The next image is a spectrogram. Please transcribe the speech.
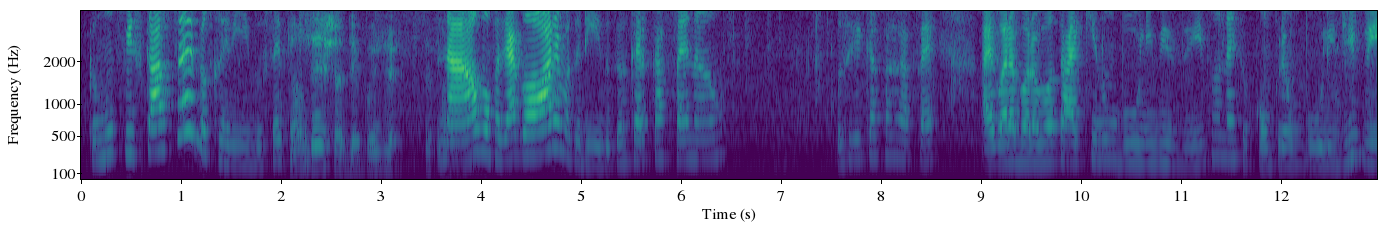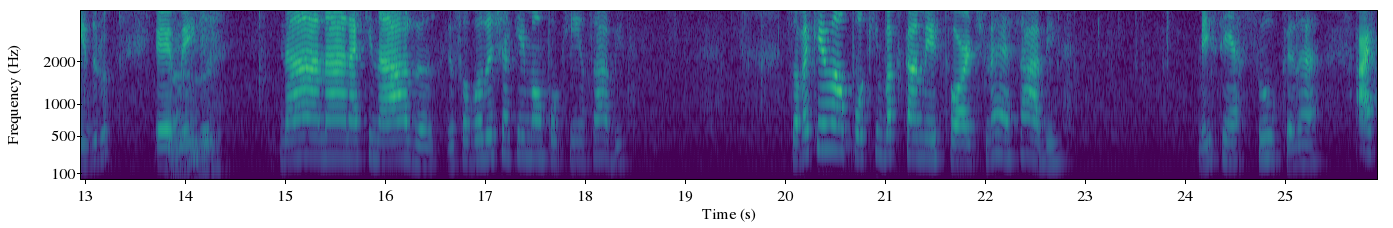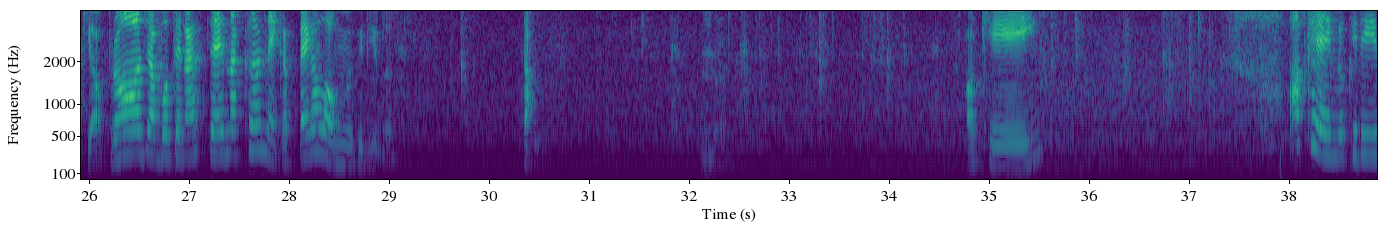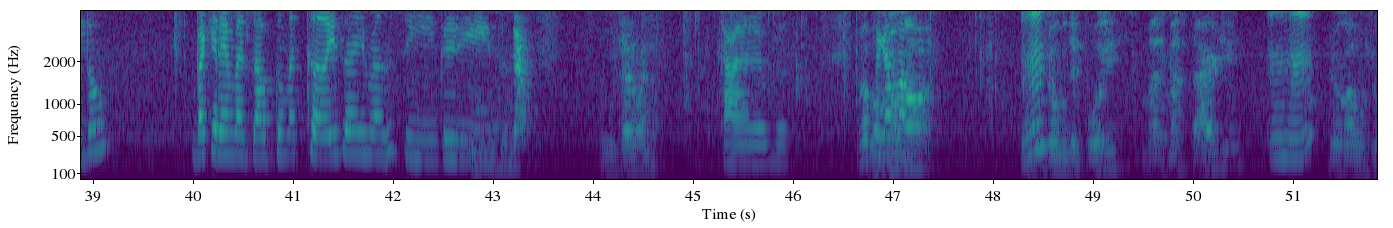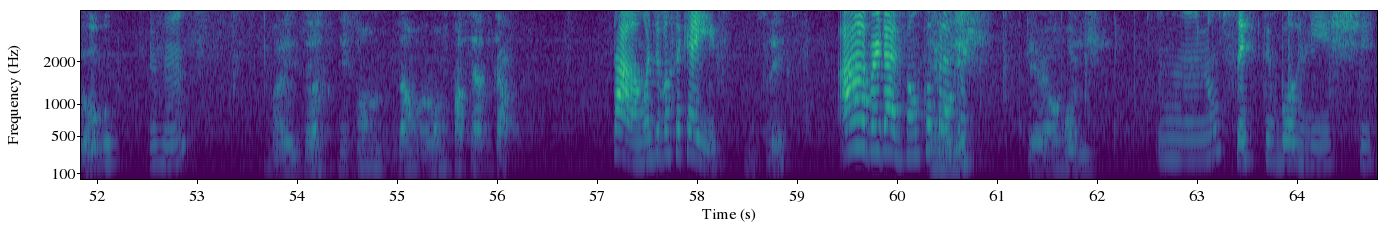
Porque eu não fiz café, meu querido. Você fica. Então deixa, depois você faz. Não, vou fazer agora, meu querido. Que eu quero café, não. Você que quer fazer café? Aí agora bora botar aqui num bule invisível, né? Que eu comprei um bule de vidro. É Me meio. aí? Não, não, não é que nada. Eu só vou deixar queimar um pouquinho, sabe? Só vai queimar um pouquinho, vai ficar meio forte, né? Sabe? Meio sem açúcar, né? Aqui, ó. Pronto, já botei na- até na caneca. Pega logo, meu querido. Tá. Obrigado. Ok. Ok, meu querido. Vai querer mais alguma coisa, irmãozinho, querido? Não. Não quero mais não. Caramba. Vou Vamos pegar uma. um Hum? jogo depois, mais, mais tarde. Uhum, Jogar um jogo. uhum. Mas antes disso vamos, dar um, vamos passear de carro. Tá, onde você quer ir? Não sei. Ah, verdade, vamos Tem comprar. essa- boliche? Jogar um boliche. Hum, não sei se tem boliche.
